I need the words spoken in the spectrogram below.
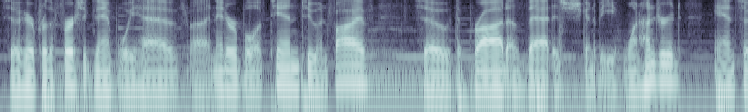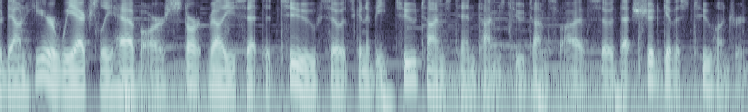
So here for the first example, we have uh, an iterable of 10, 2, and 5. So the prod of that is just going to be 100. And so down here, we actually have our start value set to 2. So it's going to be 2 times 10 times 2 times 5. So that should give us 200.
